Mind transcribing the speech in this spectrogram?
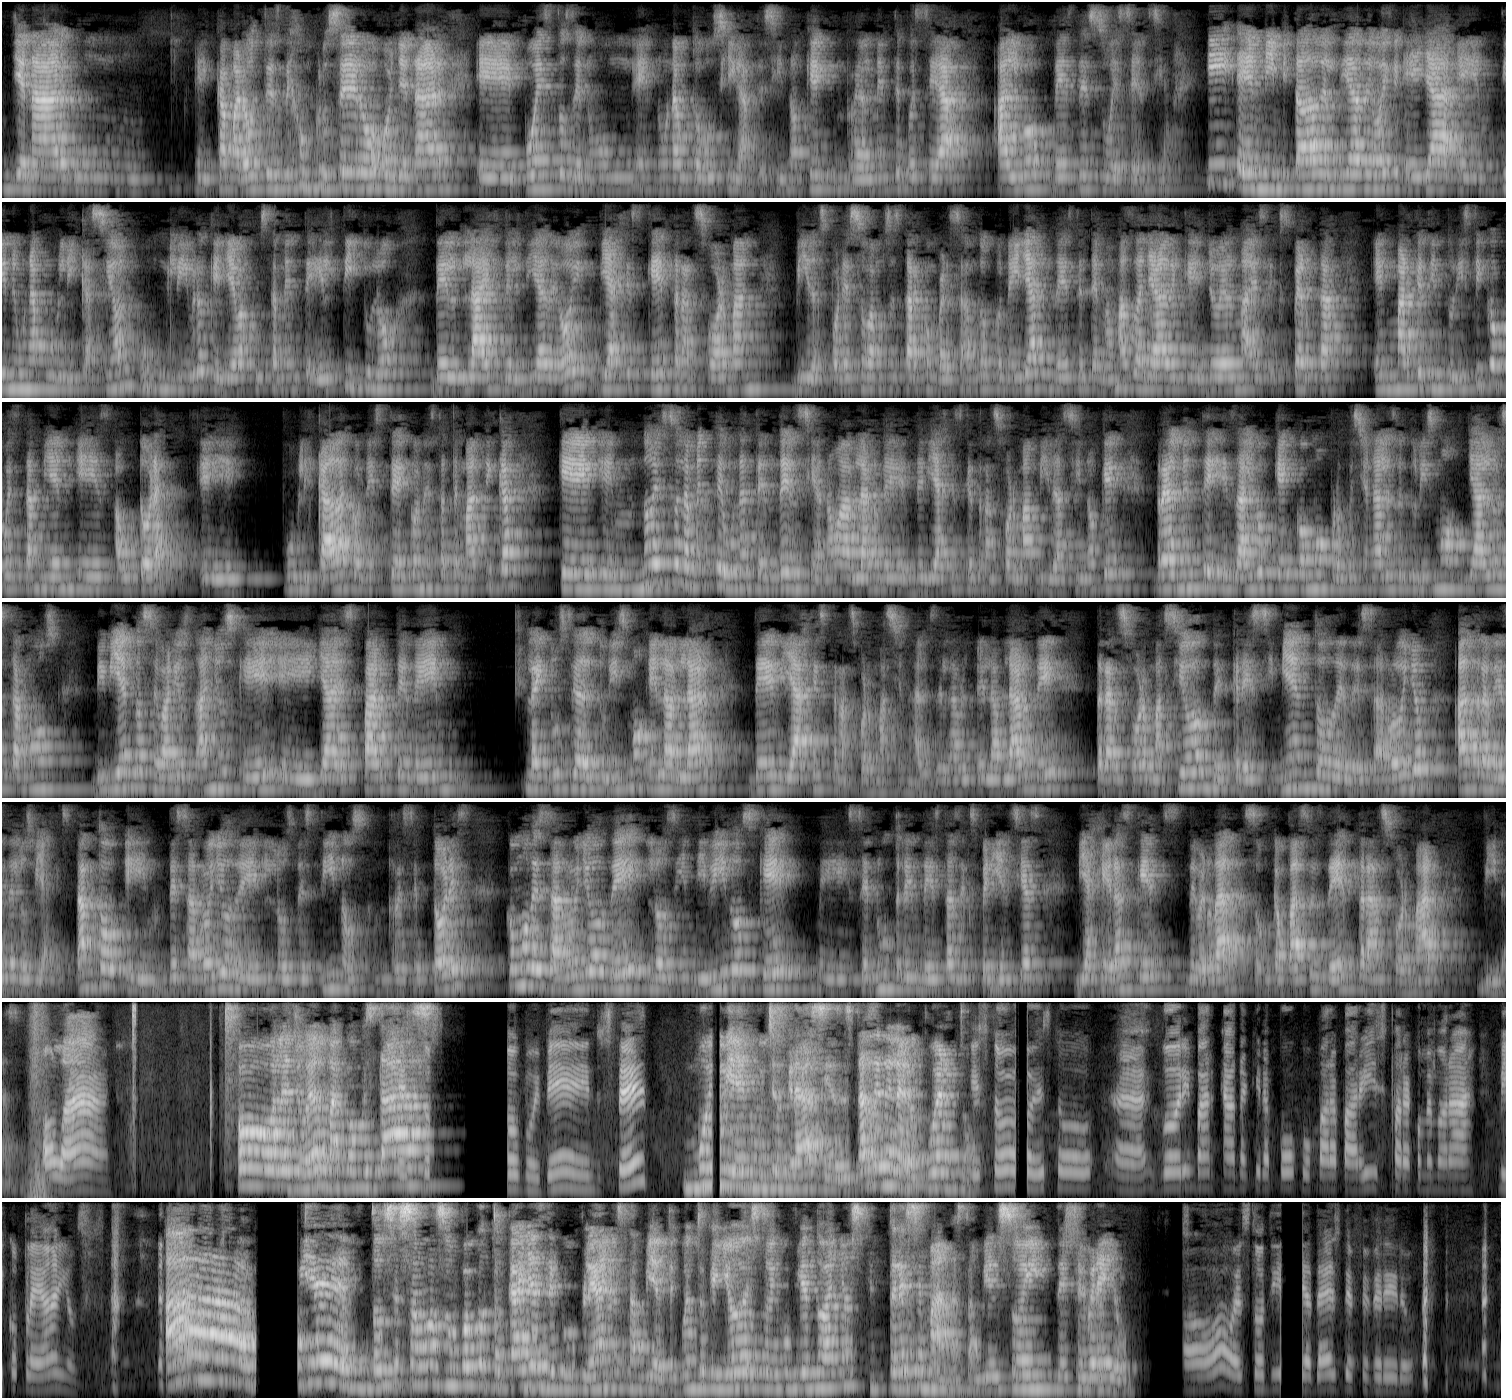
llenar un, eh, camarotes de un crucero o llenar eh, puestos en un, en un autobús gigante, sino que realmente pues sea algo desde su esencia. Y mi invitada del día de hoy, ella tiene una publicación, un libro que lleva justamente el título del live del día de hoy, Viajes que transforman vidas. Por eso vamos a estar conversando con ella de este tema. Más allá de que Joelma es experta en marketing turístico, pues también es autora eh, publicada con, este, con esta temática que em, no es solamente una tendencia, ¿no? Hablar de, viajes que transforman vidas, sino que realmente es algo que como profesionales de turismo ya lo estamos viviendo hace varios años, que eh, ya es parte de la industria del turismo, el hablar de viajes transformacionales, el, hablar de transformación, de crecimiento, de desarrollo a través de los viajes, tanto en desarrollo de los destinos receptores como desarrollo de los individuos que eh, se nutren de estas experiencias viajeras que de verdad son capaces de transformar vidas. Hola. Hola Joelma, ¿cómo estás? muy bien, ¿usted? Muy bien, muchas gracias. Estás en el aeropuerto. Estou, estou uh, vou embarcar daqui a pouco para Paris para comemorar mi cumpleaños. Ah, bien. Entonces somos un poco tocallas de cumpleaños también. Te cuento que yo estoy cumpliendo años en tres semanas. También soy de febrero. Oh, estou dia 10 de fevereiro.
